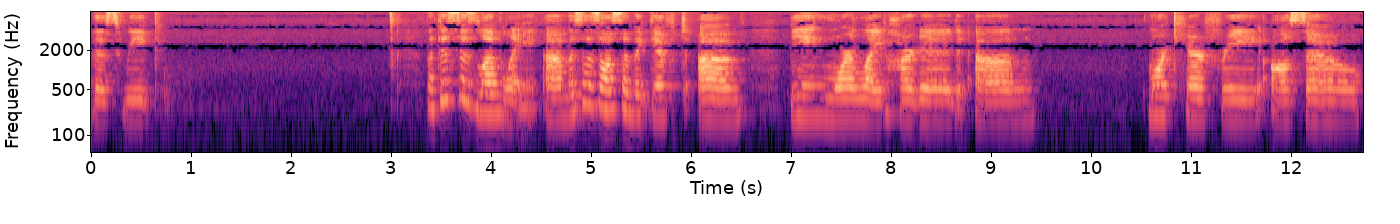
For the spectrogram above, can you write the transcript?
this week. But this is lovely. Um, this is also the gift of being more lighthearted, um, more carefree. Also,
